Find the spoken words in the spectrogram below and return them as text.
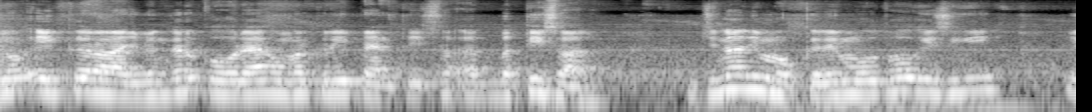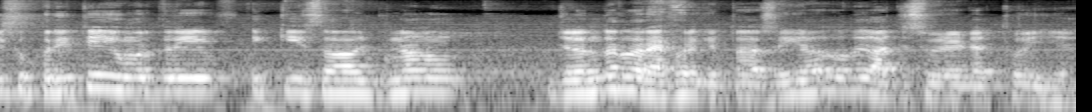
ਜੋ ਇੱਕ ਰਾਜਵਿੰਦਰ ਕੌਰ ਹੈ ਉਮਰ ਕਰੀਬ 35 ਸਾ- 32 ਸਾਲ। ਜਿਨ੍ਹਾਂ ਦੀ ਮੌਕੇ ਤੇ ਮੌਤ ਹੋ ਗਈ ਸੀਗੀ। ਇੱਕ ਪ੍ਰੀਤੀ ਉਮਰ ਕਰੀਬ 21 ਸਾਲ ਜਿਨ੍ਹਾਂ ਨੂੰ ਜਲੰਧਰ ਦਾ ਰੈਫਰ ਕੀਤਾ ਸੀਗਾ ਉਹਦੇ ਅੱਜ ਸਵੇਰੇ ਡੈਥ ਹੋਈ ਹੈ।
